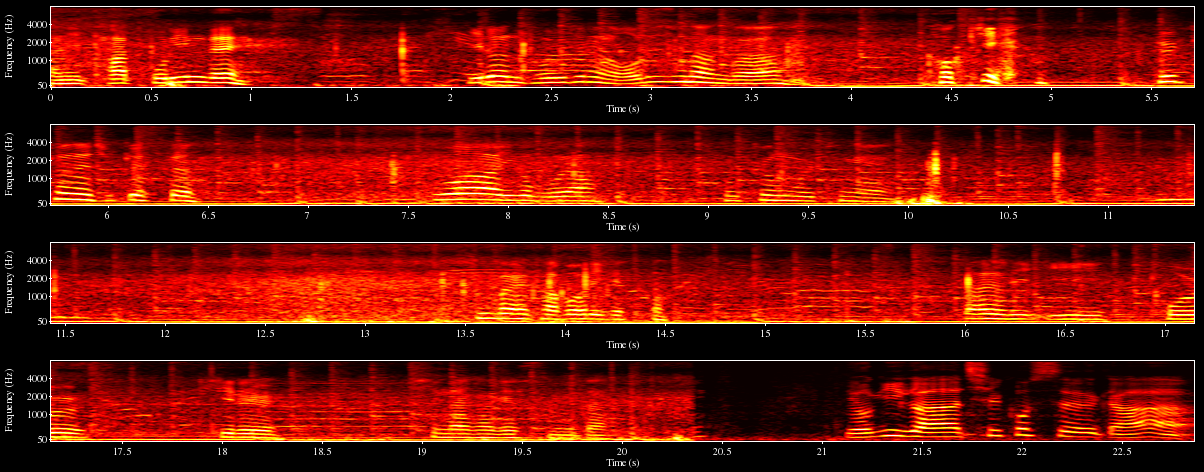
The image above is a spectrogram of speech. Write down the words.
아니 다 돌인데 이런 돌들은 어디서 난 거야? 걷기가 불편해 죽겠어. 우와 이거 뭐야? 울퉁불퉁해. 신발 가버리겠다. 빨리 이 돌 길을 지나가겠습니다. 여기가 7코스가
